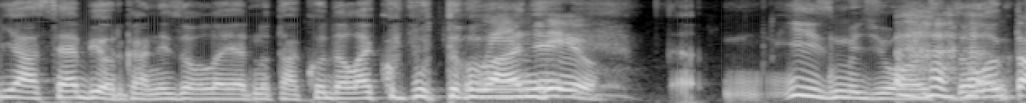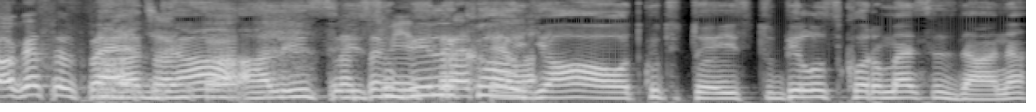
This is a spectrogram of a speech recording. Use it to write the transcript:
ja sebi organizovala jedno tako daleko putovanje. U Indiju. Između ostalog. Toga se sećam. Pa da, ali svi da su bili kao, ja, otkud to je isto bilo skoro mesec dana.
